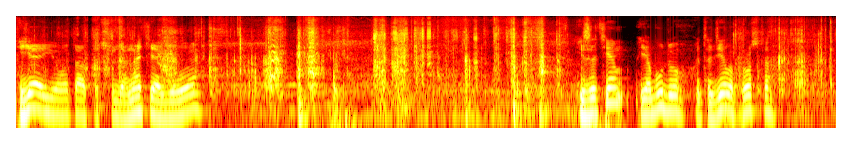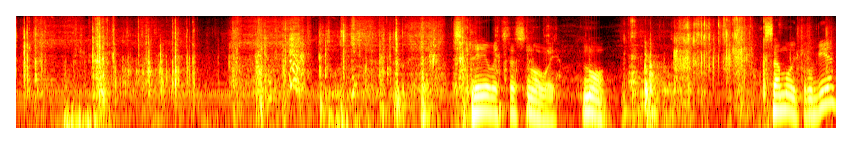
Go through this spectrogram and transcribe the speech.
Я ее вот так вот сюда натягиваю. И затем я буду это дело просто склеивать сосновой. Но к самой трубе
